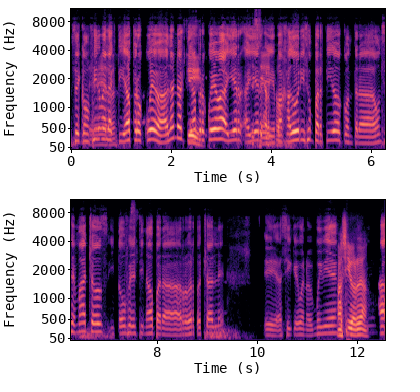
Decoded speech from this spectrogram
se confirma Eh, la actividad pro cueva. Hablando de actividad Sí. pro cueva, ayer, ayer eh, Bajador hizo un partido contra 11 machos y todo fue destinado para Roberto Chale. Eh, así que bueno, muy bien. Ah, sí, ¿verdad? A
